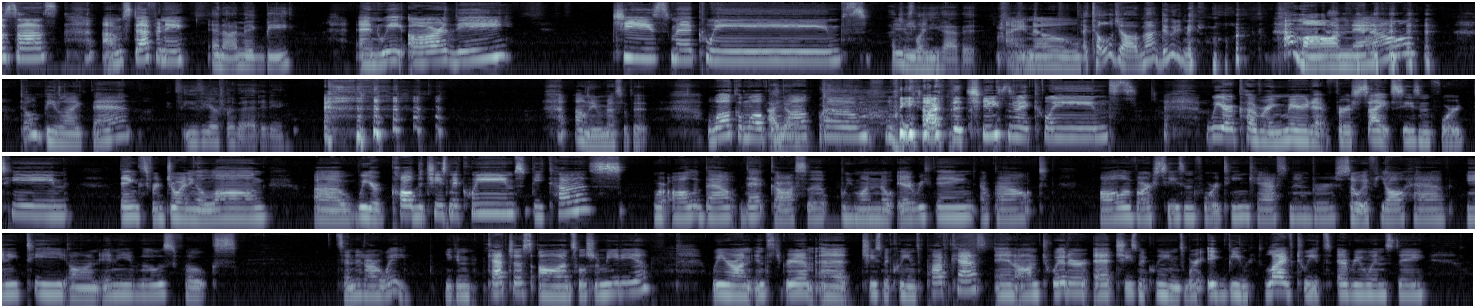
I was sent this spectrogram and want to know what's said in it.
Hey. I'm Stephanie, And I'm Igby. and we are the Chisme Queens. I just let you have it. I know. I told y'all I'm not doing it anymore. Come on now. Don't be like that. It's easier for the editing. I don't even mess with it. Welcome, welcome, welcome. We are the Chisme Queens. We are covering Married at First Sight season 14. Thanks for joining along. Uh, we are called the Chisme Queens because we're all about that gossip. We want to know everything about all of our season 14 cast members. So if y'all have any tea on any of those folks, send it our way. You can catch us on social media. We are on Instagram at Chisme Queen's Podcast and on Twitter at Chisme Queen's, where Igby live tweets every Wednesday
